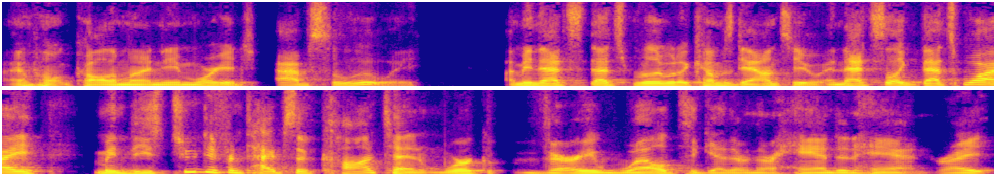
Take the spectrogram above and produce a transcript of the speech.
I won't call them when I need a mortgage. Absolutely. I mean, that's that's really what it comes down to, and that's like that's why I mean these two different types of content work very well together, and they're hand in hand, right?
